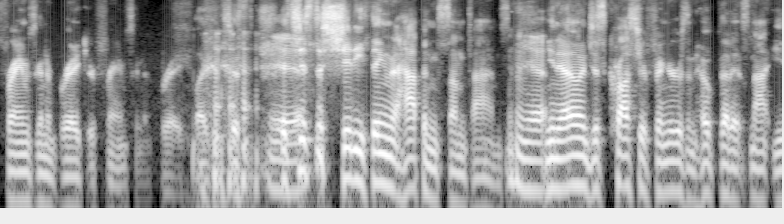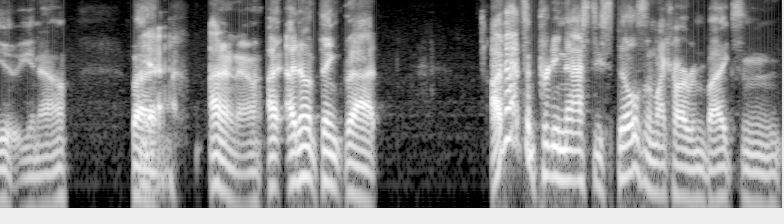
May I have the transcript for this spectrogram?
frame's gonna break, your frame's gonna break. Like it's just Yeah. it's just a shitty thing that happens sometimes, yeah. you know, and just cross your fingers and hope that it's not you, you know. But yeah. I don't know. I, I don't think that I've had some pretty nasty spills on my carbon bikes, and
